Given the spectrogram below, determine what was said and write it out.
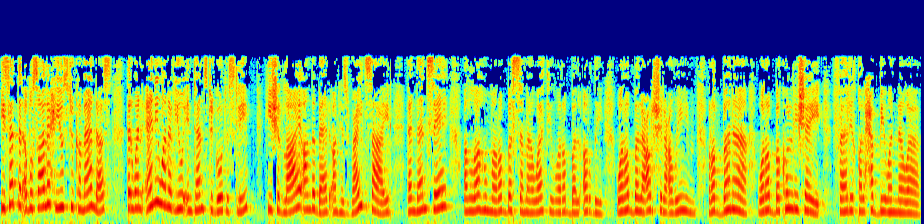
He said that Abu Salih used to command us that when any one of you intends to go to sleep, he should lie on the bed on his right side and then say, Allahumma Rabb as-samawati wa Rabb al-ardi wa Rabb al-arsh al-azim Rabbana wa Rabb kulli shay faliq al-habbi wal-nawa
